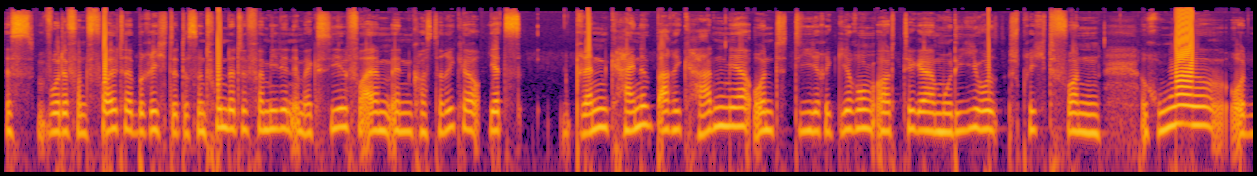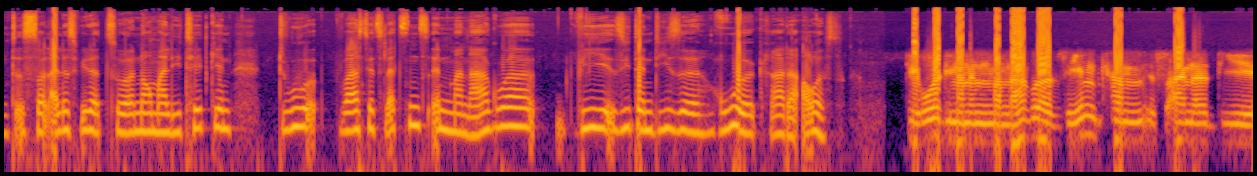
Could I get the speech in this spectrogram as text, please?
Es wurde von Folter berichtet. Es sind hunderte Familien im Exil, vor allem in Costa Rica. Jetzt brennen keine Barrikaden mehr und die Regierung Ortega Murillo spricht von Ruhe und es soll alles wieder zur Normalität gehen. Du warst jetzt letztens in Managua. Wie sieht denn diese Ruhe gerade aus? Die Ruhe, die man in Managua sehen kann, ist eine, die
